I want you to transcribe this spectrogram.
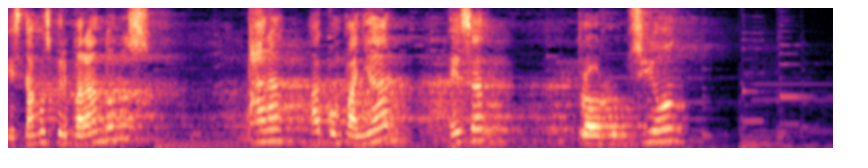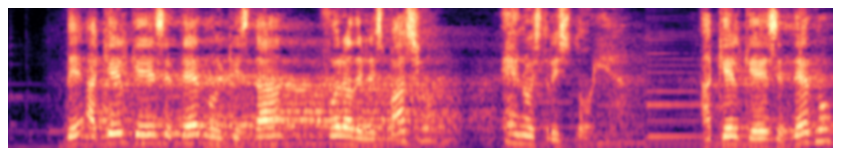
estamos preparándonos para acompañar esa prorrupción de aquel que es eterno y que está fuera del espacio en nuestra historia. Aquel que es eterno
